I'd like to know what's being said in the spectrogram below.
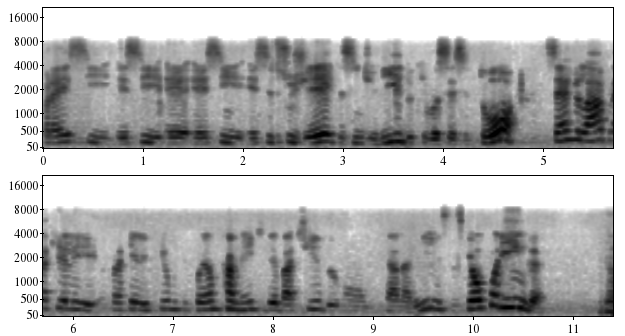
para esse, esse, é, esse, esse sujeito, esse indivíduo que você citou, serve lá para aquele, aquele filme que foi amplamente debatido com analistas, que é o Coringa. Né?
